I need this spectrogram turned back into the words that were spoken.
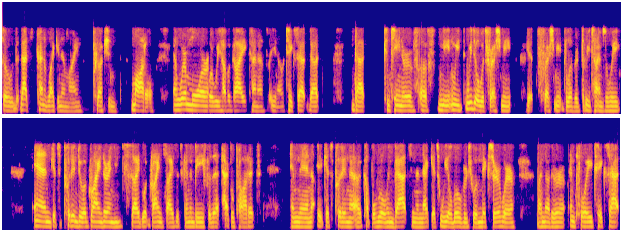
So that's kind of like an inline production model. And we're more where we have a guy kind of you know takes that that that container of, of meat, and we we deal with fresh meat. Get fresh meat delivered three times a week, and gets put into a grinder, and you decide what grind size it's going to be for that type of product. And then it gets put in a couple rolling vats, and then that gets wheeled over to a mixer where another employee takes that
